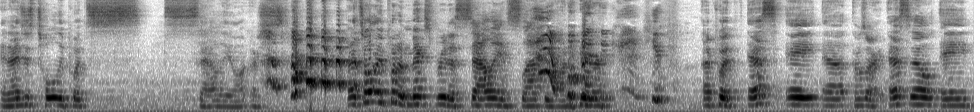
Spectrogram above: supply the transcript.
And I just totally put S- Sally on. I totally put a mixed breed of Sally and Slappy on here. you I put S A L. I'm sorry, S L A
